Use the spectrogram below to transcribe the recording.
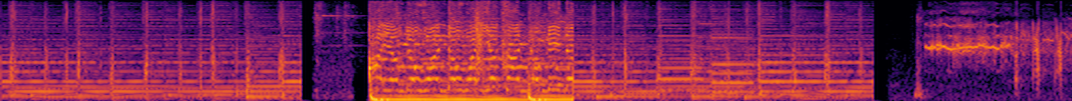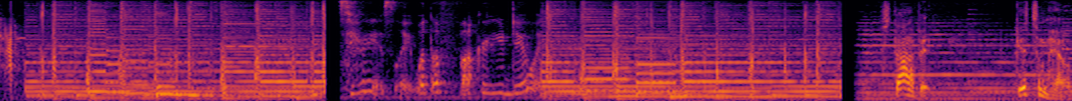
I am the one, the way your son don't need the. Seriously, what the fuck are you doing? Stop it. Get some help.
